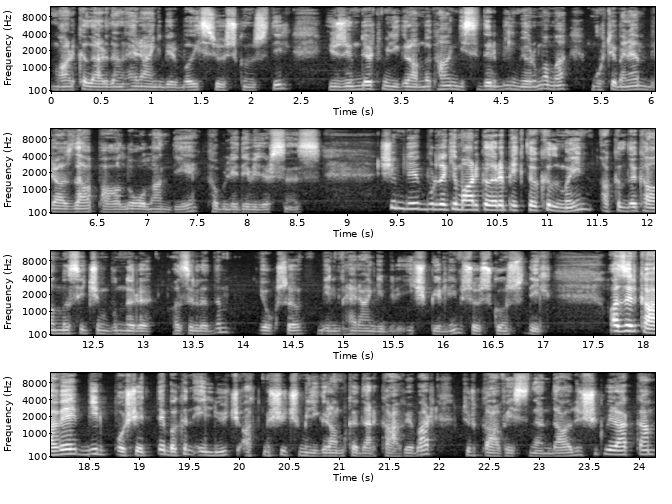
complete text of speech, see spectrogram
markalardan herhangi bir bahis söz konusu değil. 124 miligramlık hangisidir bilmiyorum ama muhtemelen biraz daha pahalı olan diye kabul edebilirsiniz. Şimdi buradaki markalara pek takılmayın. Akılda kalması için bunları hazırladım. Yoksa benim herhangi bir işbirliğim söz konusu değil. Hazır kahve bir poşette bakın 53-63 mg kadar kahve var. Türk kahvesinden daha düşük bir rakam.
